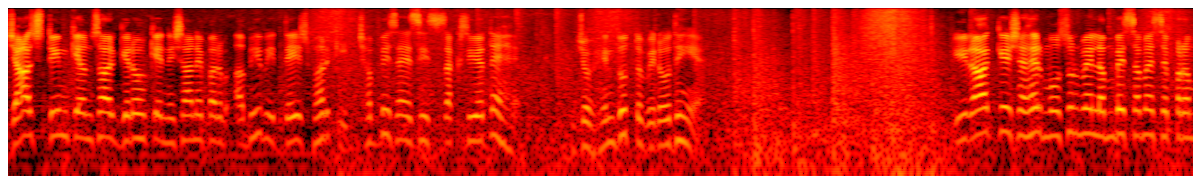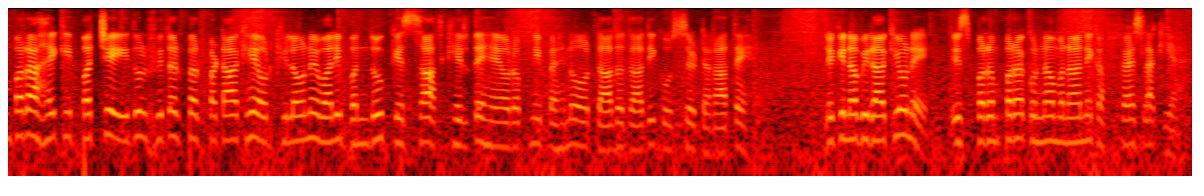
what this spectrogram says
जाँच टीम के अनुसार गिरोह के निशाने पर अभी भी देश भर की 26 ऐसी शख्सियतें हैं, जो हिंदुत्व विरोधी हैं। इराक के शहर मोसुल में लंबे समय से परंपरा है कि बच्चे ईद उल फितर पर पटाखे और खिलौने वाली बंदूक के साथ खेलते हैं और अपनी बहनों और दादा दादी को उससे डराते हैं। लेकिन अब इराकियों ने इस परंपरा को न मनाने का फैसला किया है।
